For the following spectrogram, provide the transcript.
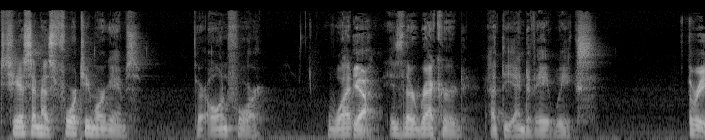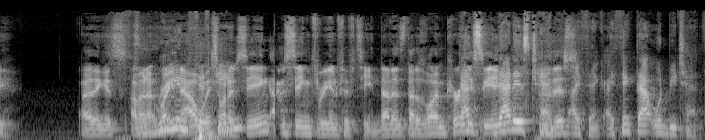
TSM has 14 more games. They're 0 and 4. What is Yeah. is their record at the end of eight weeks? three i think it's i'm gonna Three right now with what i'm seeing i'm seeing three and 15 that is that is what i'm currently That's seeing that is 10th, this I think. I think that would be 10th.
